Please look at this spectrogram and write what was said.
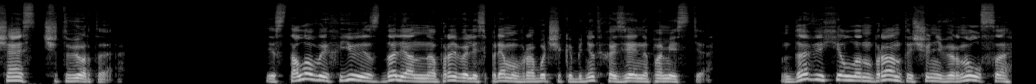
Часть четвертая. Из столовой Хьюи с Далиан направились прямо в рабочий кабинет хозяина поместья. Дави Хилленбранд еще не вернулся,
